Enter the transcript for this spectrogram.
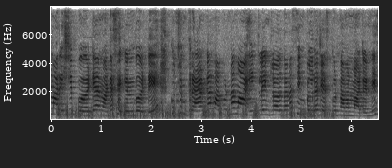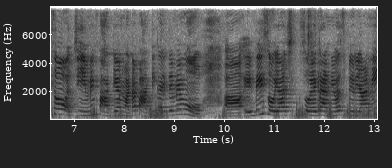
Mareche బర్త్డే అనమాట సెకండ్ బర్త్డే కొంచెం గ్రాండ్గా కాకుండా మా ఇంట్లో ఇంట్లో వాళ్ళతోనే సింపుల్గా చేసుకుంటున్నాం అనమాట అండి. సో వచ్చి ఈవినింగ్ పార్టీ అనమాట పార్టీకి అయితే మేము ఏంటి soya soya granules biryani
